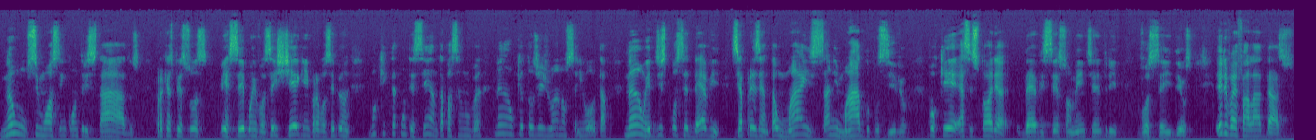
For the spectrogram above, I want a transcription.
não se mostrem contristados, para que as pessoas percebam em vocês, cheguem para você e perguntem: o que está acontecendo? Está passando um. Não, que eu estou jejuando ao Senhor. Tal. Não, ele diz que você deve se apresentar o mais animado possível, porque essa história deve ser somente entre você e Deus. Ele vai falar das,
